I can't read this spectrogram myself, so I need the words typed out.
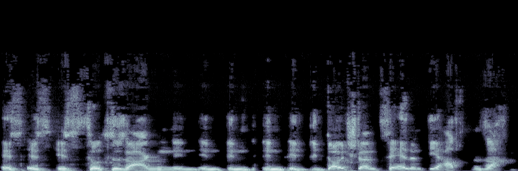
Es, es ist sozusagen in, in, in, in, in Deutschland zählen die harten Sachen.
